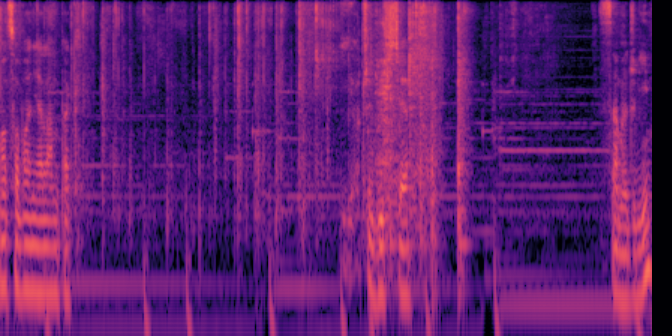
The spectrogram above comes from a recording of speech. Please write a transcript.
mocowania lampek i oczywiście same drzwi.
